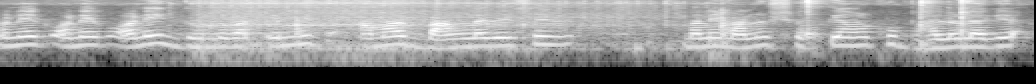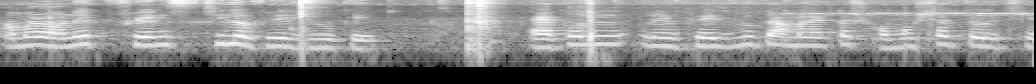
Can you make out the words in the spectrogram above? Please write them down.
অনেক অনেক অনেক ধন্যবাদ। এমনি আমার বাংলাদেশের মানে মানুষ সত্যি আমার খুব ভালো লাগে। আমার অনেক ফ্রেন্ডস ছিল ফেসবুকে এখন ফেসবুকে আমার একটা সমস্যা চলছে।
